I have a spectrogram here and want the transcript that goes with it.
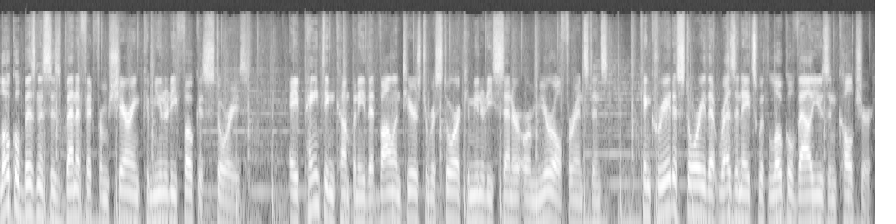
Local businesses benefit from sharing community-focused stories. A painting company that volunteers to restore a community center or mural, for instance, can create a story that resonates with local values and culture.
